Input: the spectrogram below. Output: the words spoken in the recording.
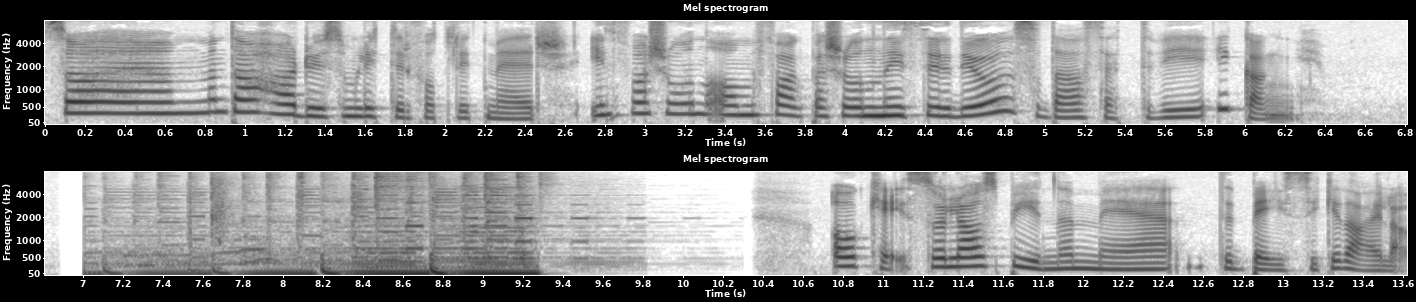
Så, eh, men da har du som lytter fått litt mer informasjon om fagpersonen i studio, så da setter vi i gang. Ok, så la oss begynne med det basice, da, Ella.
